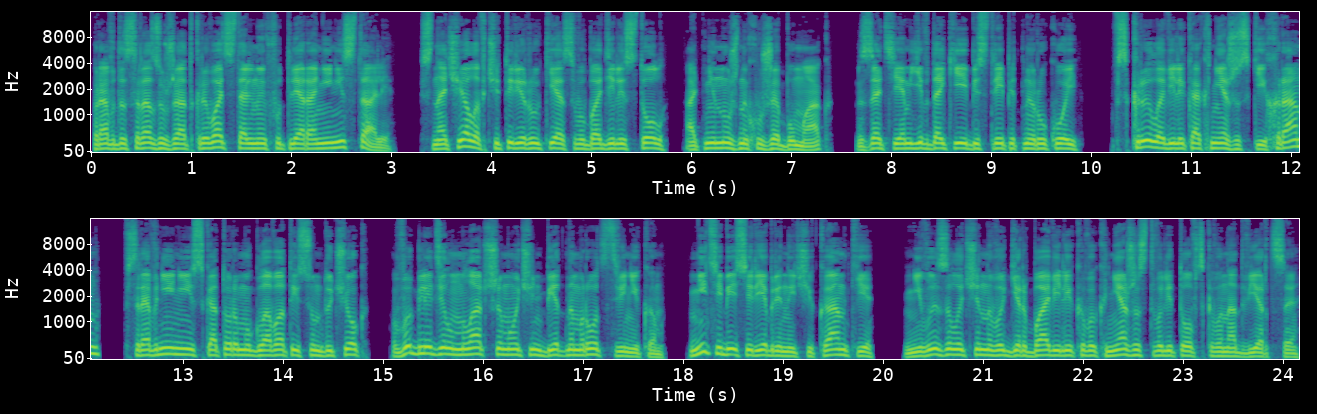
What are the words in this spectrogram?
Правда, сразу же открывать стальной футляр они не стали. Сначала в четыре руки освободили стол от ненужных уже бумаг, затем Евдокия бестрепетной рукой вскрыла великокняжеский хран, в сравнении с которым угловатый сундучок выглядел младшим очень бедным родственником, ни тебе серебряной чеканки, ни вызолоченного герба великого княжества литовского на дверце.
